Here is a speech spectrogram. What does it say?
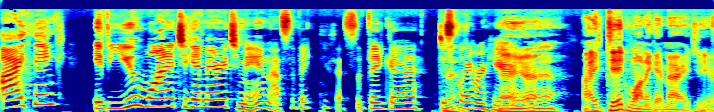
I think if you wanted to get married to me, and that's the big that's the big uh, disclaimer here. Yeah, yeah, yeah. I did want to get married to you.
